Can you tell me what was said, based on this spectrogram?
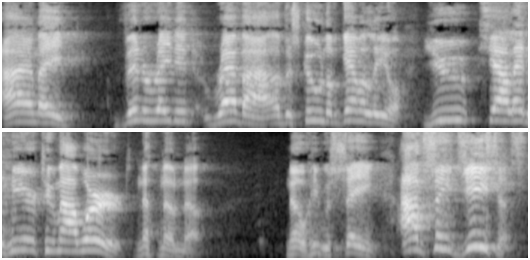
I am a venerated rabbi of the school of Gamaliel. You shall adhere to my word. No, no, no. No, he was saying, I've seen Jesus.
